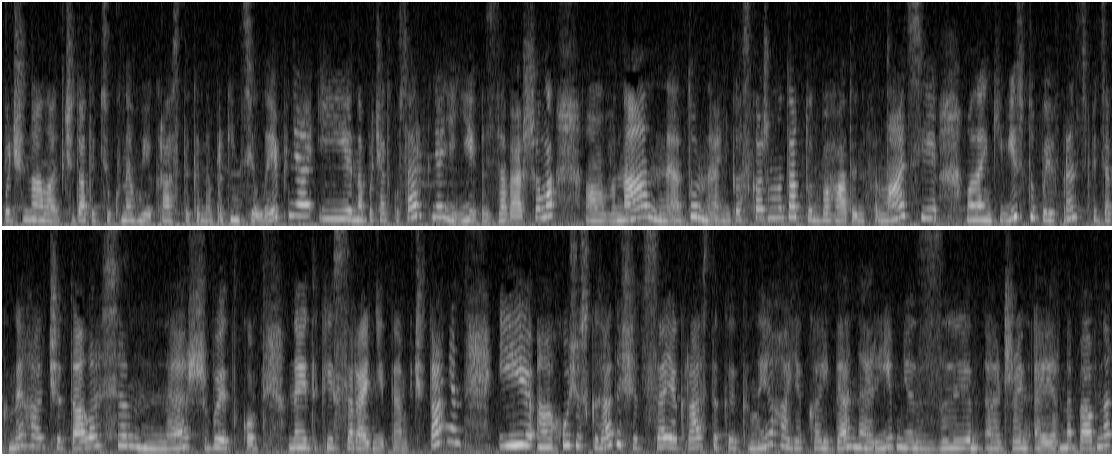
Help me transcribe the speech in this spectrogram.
починала читати цю книгу якраз таки наприкінці липня, і на початку серпня її завершила. Вона не тоненька, скажімо так. Тут багато інформації, маленькі відступи, і в принципі ця книга читалася не швидко. В неї такий середній темп читання. І хочу сказати, що це якраз таки книга, яка йде на рівні з Джейн Ейр, напевне.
